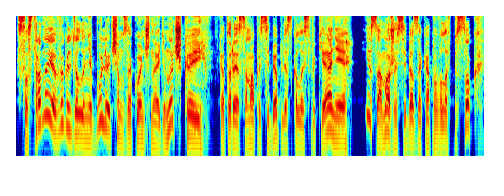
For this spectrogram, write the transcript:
Со стороны я выглядела не более чем законченной одиночкой, которая сама по себе плескалась в океане и сама же себя закапывала в песок,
